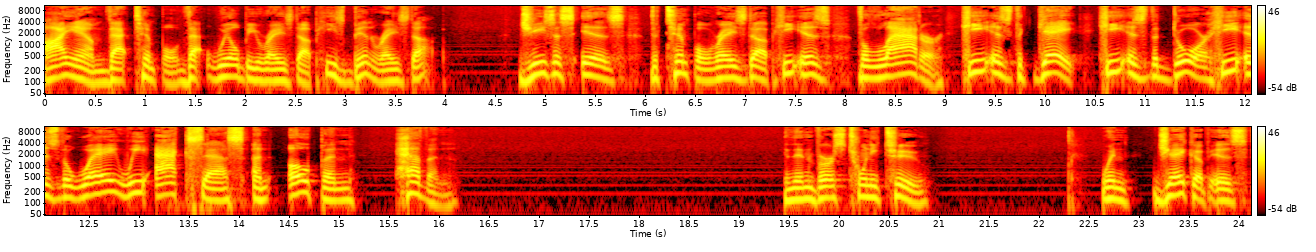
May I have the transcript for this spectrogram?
I am that temple that will be raised up. He's been raised up. Jesus is the temple raised up. He is the ladder. He is the gate. He is the door. He is the way we access an open heaven. And then verse 22, when Jacob is,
